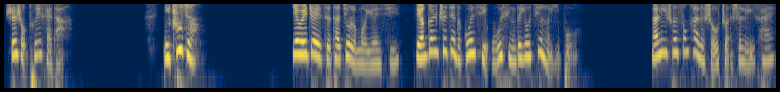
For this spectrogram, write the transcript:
伸手推开他：“你出去。”因为这次他救了莫渊熙，两个人之间的关系无形的又近了一步。南离川松开了手，转身离开。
